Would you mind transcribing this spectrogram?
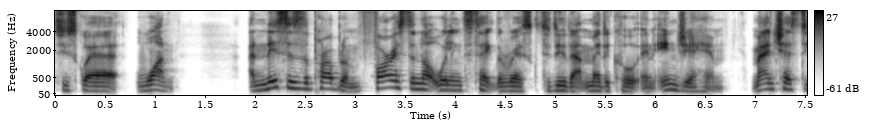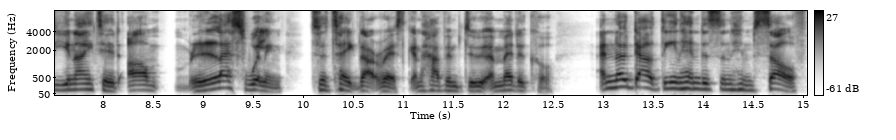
to square one. And this is the problem. Forest are not willing to take the risk to do that medical and injure him. Manchester United are less willing to take that risk and have him do a medical. And no doubt Dean Henderson himself,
